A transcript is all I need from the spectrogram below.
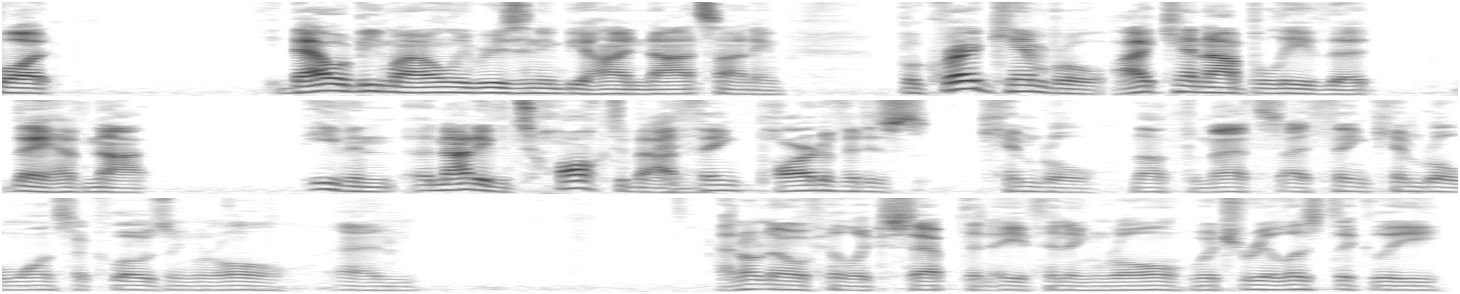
But that would be my only reasoning behind not signing. But Craig Kimbrel, I cannot believe that they have not even uh, not even talked about it I him. think part of it is Kimbrel, not the Mets. I think Kimbrel wants a closing role, and I don't know if he'll accept an eighth inning role, which realistically,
